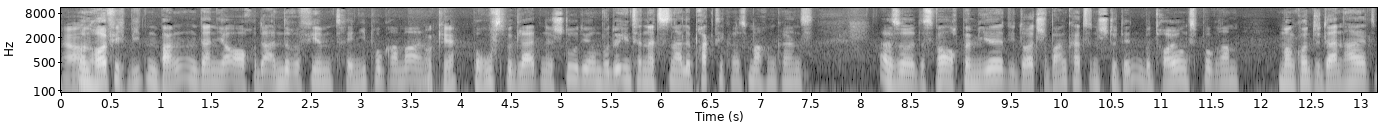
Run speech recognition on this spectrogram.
Ja. Und häufig bieten Banken dann ja auch oder andere Firmen Trainee-Programme an. Okay. Berufsbegleitendes Studium, wo du internationale Praktikas machen kannst. Also das war auch bei mir. Die Deutsche Bank hatte ein Studentenbetreuungsprogramm man konnte dann halt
